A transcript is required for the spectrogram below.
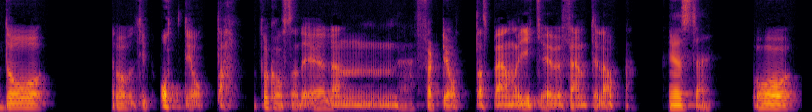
då, det var väl typ 88. Då kostade ölen 48 spänn och gick över 50 lappen. Just det. Och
